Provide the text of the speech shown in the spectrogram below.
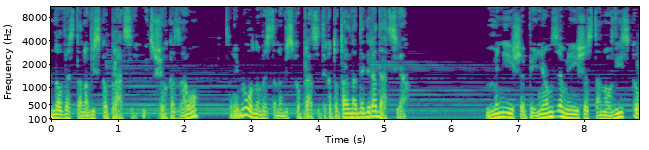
nowe stanowisko pracy. I co się okazało? To nie było nowe stanowisko pracy, tylko totalna degradacja. Mniejsze pieniądze, mniejsze stanowisko,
